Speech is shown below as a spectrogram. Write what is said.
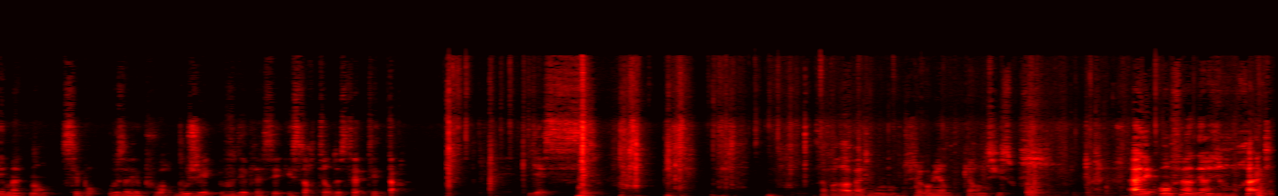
Et maintenant, c'est bon. Vous allez pouvoir bouger, vous déplacer et sortir de cet état. Yes. Ça paraît pas tout le monde. Je combien? 46. Allez, on fait un dernier oracle.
